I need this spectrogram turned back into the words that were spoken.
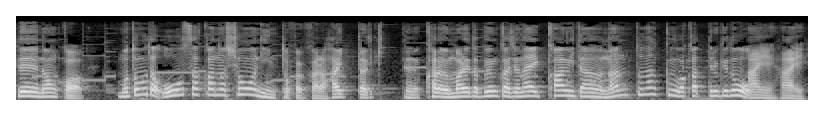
で、なんか、もともとは大阪の商人とかから入った、から生まれた文化じゃないかみたいなのなんとなく分かってるけど、はいはい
